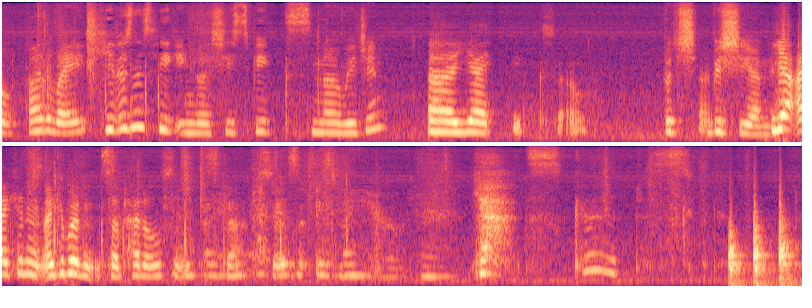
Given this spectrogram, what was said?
Oh, by the way, he doesn't speak English. He speaks Norwegian, Uh, yeah, I think so. but sh- but she understands. Yeah, I can I can put in subtitles and stuff. Is, is my hair okay? Yeah, it's good. Super good.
